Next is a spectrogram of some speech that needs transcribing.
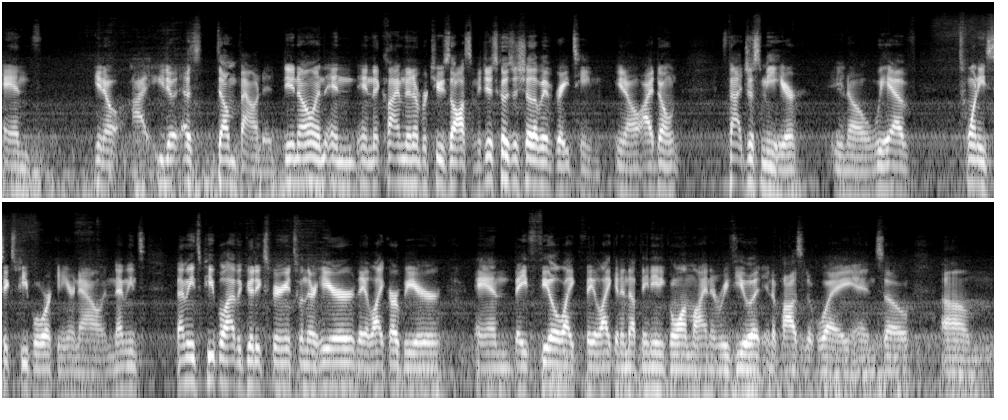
And you know i you know as dumbfounded you know and, and and to climb to number two is awesome. It just goes to show that we have a great team. You know i don't it's not just me here. You know we have 26 people working here now and that means that means people have a good experience when they're here they like our beer and they feel like they like it enough they need to go online and review it in a positive way. And so um,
